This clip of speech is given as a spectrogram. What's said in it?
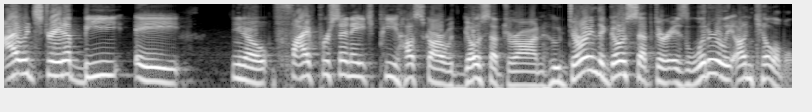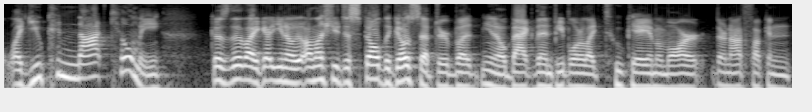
I would straight up be a, you know, 5% HP Huskar with Ghost Scepter on, who during the Ghost Scepter is literally unkillable. Like, you cannot kill me because they're like, you know, unless you dispelled the Ghost Scepter, but, you know, back then people are like 2k MMR. They're not fucking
